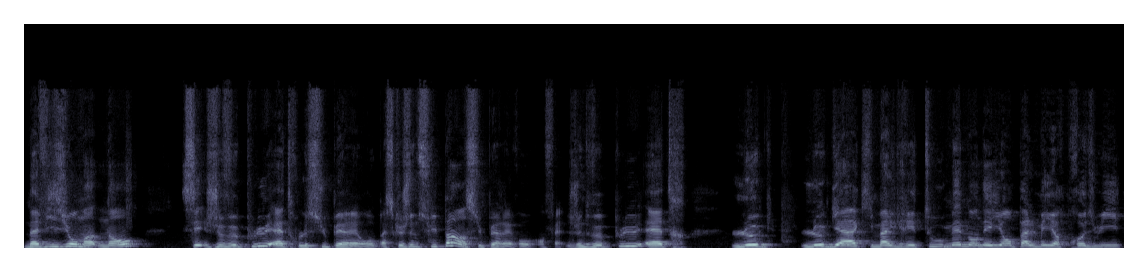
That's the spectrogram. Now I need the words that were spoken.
Ma vision maintenant, c'est je veux plus être le super-héros parce que je ne suis pas un super-héros en fait. Je ne veux plus être le, le gars qui, malgré tout, même en n'ayant pas le meilleur produit,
